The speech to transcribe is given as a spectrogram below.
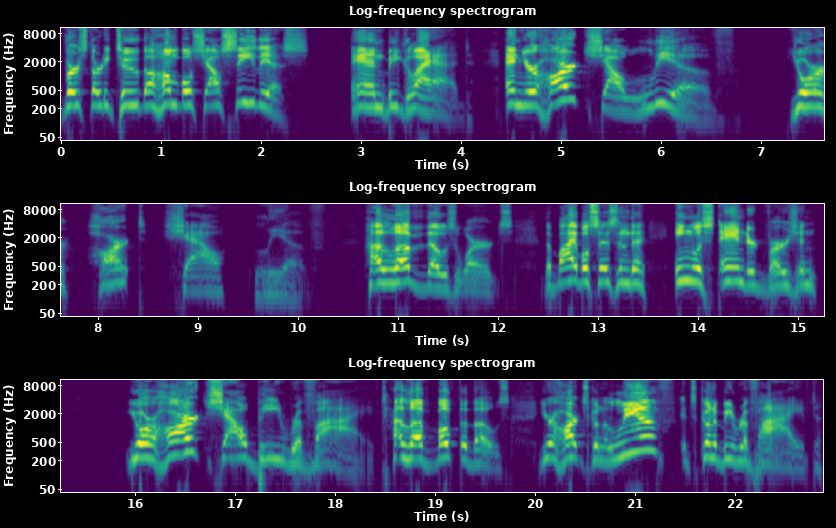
Verse 32 The humble shall see this and be glad and your heart shall live. Your heart shall live. I love those words. The Bible says in the English Standard Version, your heart shall be revived. I love both of those. Your heart's going to live, it's going to be revived.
